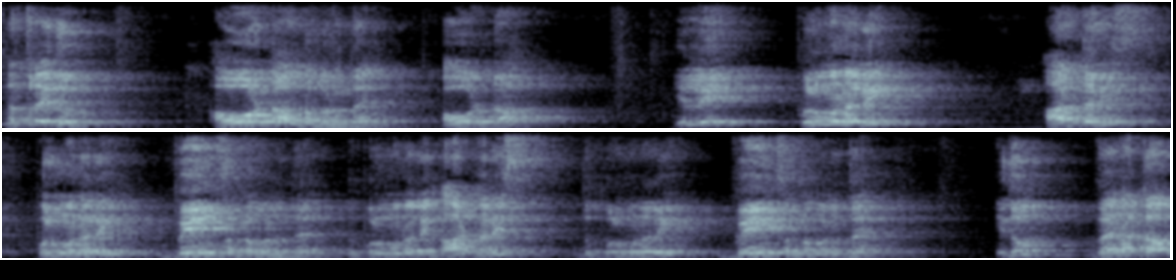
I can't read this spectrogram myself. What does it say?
ನಂತರ ಇದು ಅವೋರ್ಟ ಅಂತ ಬರುತ್ತೆ ಅವೋರ್ಟ ಇಲ್ಲಿ ಪುಲ್ಮನರಿ ಆರ್ಟರೀಸ್ ಪುಲ್ಮನರಿ ವೇನ್ಸ್ ಅಂತ ಬರುತ್ತೆ. ಇದು ಪುಲ್ಮನರಿ ಆರ್ಟರೀಸ್ ಇದು ಪುಲ್ಮನರಿ ವೇನ್ಸ್ ಅಂತ ಬರುತ್ತೆ. ಇದು ವೇನಕಾವ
